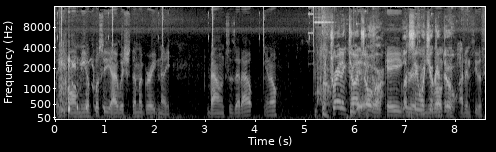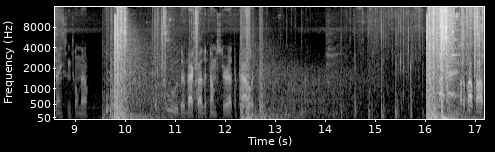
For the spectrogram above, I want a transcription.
They call me a pussy, I wish them a great night. Balances it out, you know? Training time's It's over. Okay, Let's see what you can welcome. do. I didn't see the thanks until now. Ooh, they're back by the dumpster at the pallet. Bada bop bop.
